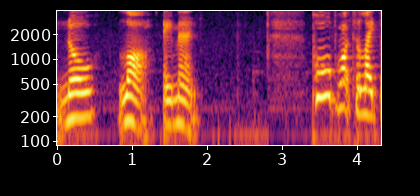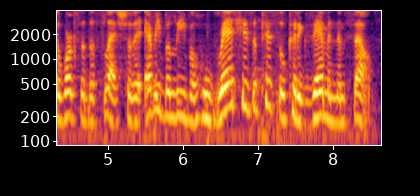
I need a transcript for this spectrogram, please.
no law. Amen. Paul brought to light the works of the flesh so that every believer who read his epistle could examine themselves.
